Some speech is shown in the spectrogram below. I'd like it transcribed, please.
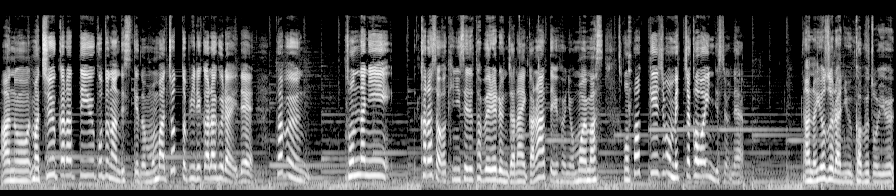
あの、まあ、中辛っていうことなんですけども、まあ、ちょっとピリ辛ぐらいで多分そんなに辛さは気にせず食べれるんじゃないかなっていうふうに思います。このパッケージもめっちゃ可愛いんですよね。あの夜空に浮かぶという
